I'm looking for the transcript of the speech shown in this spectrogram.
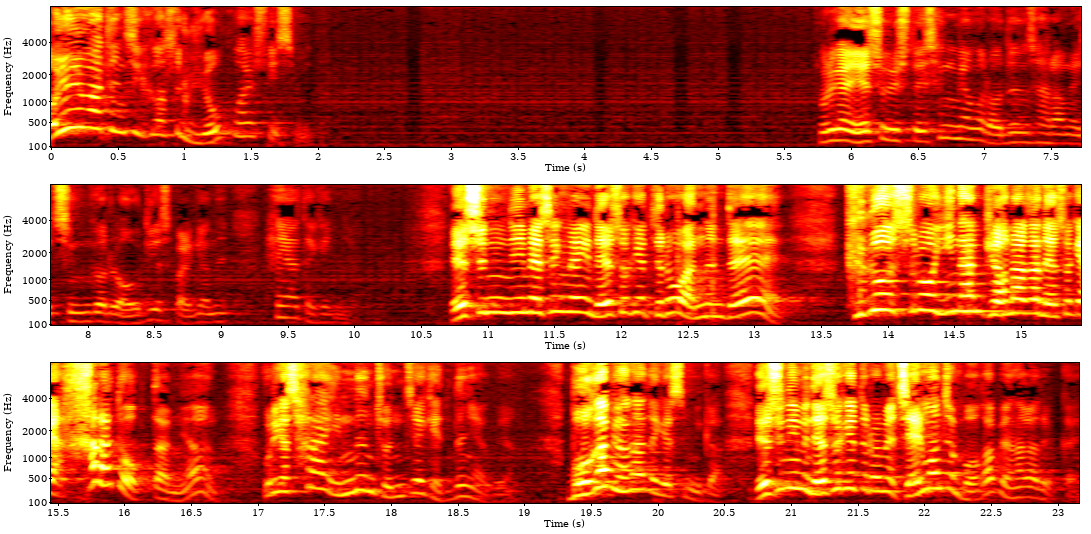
얼마든지 그것을 요구할 수 있습니다. 우리가 예수 그리스도의 생명을 얻은 사람의 증거를 어디에서 발견해야 되겠냐? 예수님의 생명이 내 속에 들어왔는데 그것으로 인한 변화가 내 속에 하나도 없다면 우리가 살아있는 존재겠느냐고요. 뭐가 변화되겠습니까? 예수님이 내 속에 들어오면 제일 먼저 뭐가 변화가 될까요?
